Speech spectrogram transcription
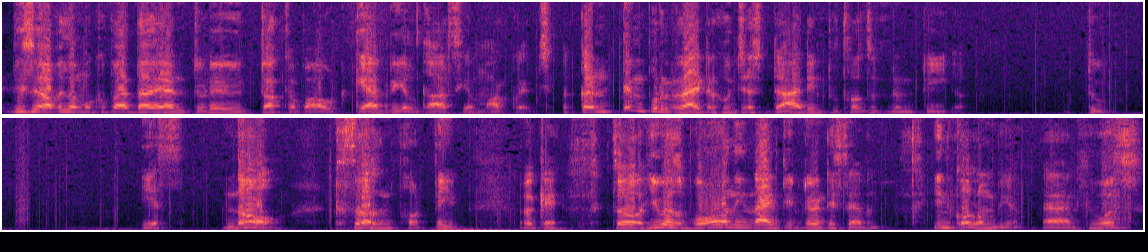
This is Abirlal Mukhopadhyay and today we talk about Gabriel Garcia Marquez, a contemporary writer who just died in 2022. Yes? No, 2014. Okay, so he was born in 1927 in Colombia and he was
